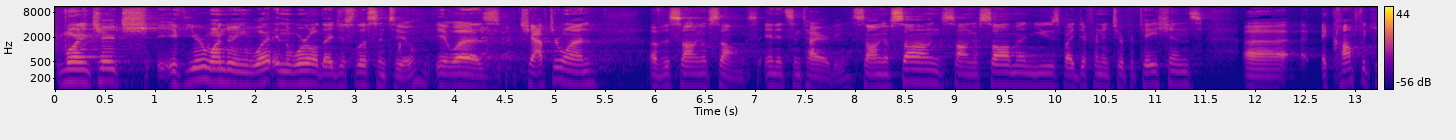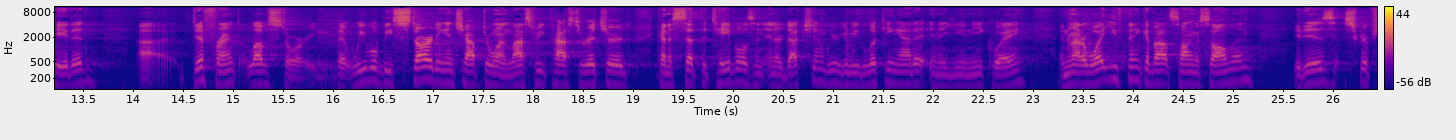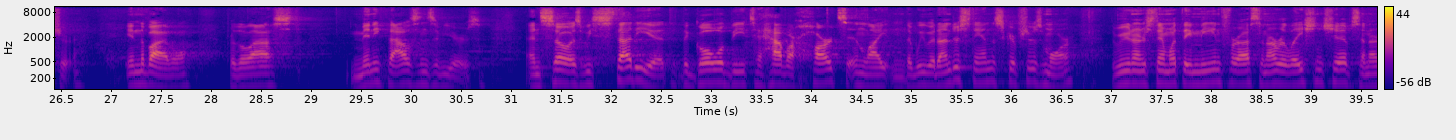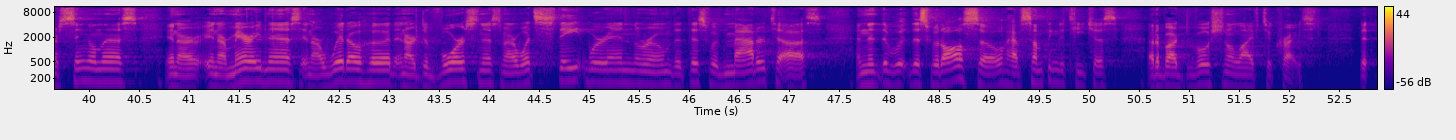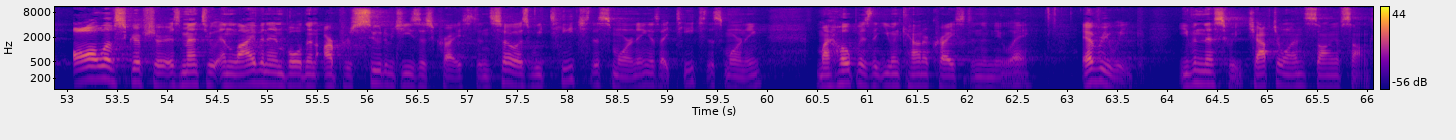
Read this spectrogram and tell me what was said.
Good morning, church. If you're wondering what in the world I just listened to, it was chapter one of the Song of Songs in its entirety. Song of Songs, Song of Solomon, used by different interpretations. Uh, a complicated, uh, different love story that we will be starting in chapter one. Last week, Pastor Richard kind of set the table as an introduction. We're going to be looking at it in a unique way. And no matter what you think about Song of Solomon, it is scripture in the Bible for the last many thousands of years. And so, as we study it, the goal will be to have our hearts enlightened, that we would understand the scriptures more, that we would understand what they mean for us in our relationships, in our singleness, in our, in our marriedness, in our widowhood, in our divorceness, no matter what state we're in the room, that this would matter to us, and that this would also have something to teach us about devotional life to Christ all of Scripture is meant to enliven and embolden our pursuit of Jesus Christ. And so, as we teach this morning, as I teach this morning, my hope is that you encounter Christ in a new way. Every week, even this week, chapter one, Song of Songs.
